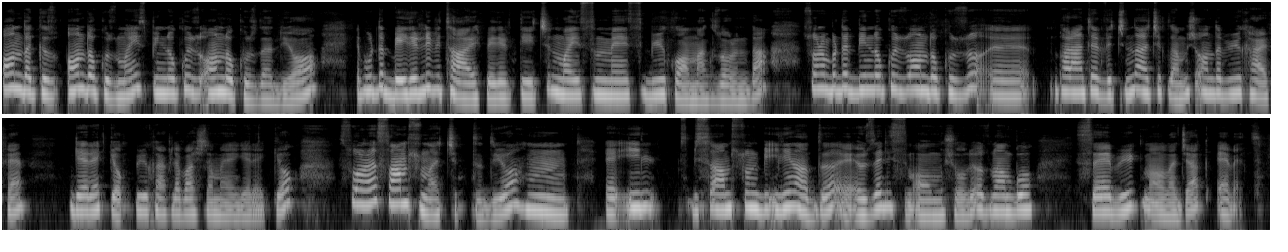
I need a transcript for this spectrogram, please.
19, 19 Mayıs 1919'da diyor. E burada belirli bir tarih belirttiği için Mayıs'ın M'si büyük olmak zorunda. Sonra burada 1919'u e, parantez içinde açıklamış. Onda büyük harfe gerek yok. Büyük harfle başlamaya gerek yok. Sonra Samsun'a çıktı diyor. Hmm. E, il bir Samsun bir ilin adı e, özel isim olmuş oluyor. O zaman bu S büyük mü olacak? Evet.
